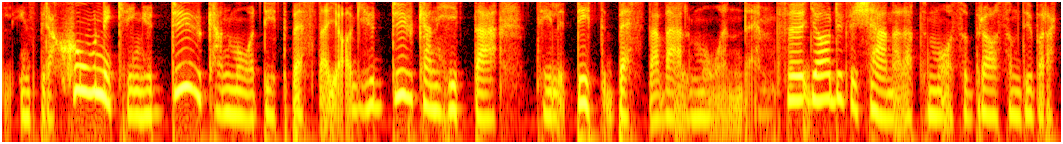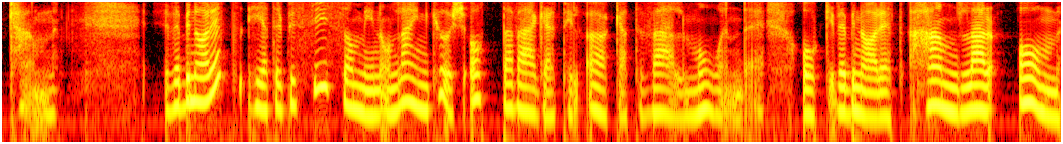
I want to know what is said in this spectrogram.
inspiration kring hur du kan må ditt bästa jag. Hur du kan hitta till ditt bästa välmående. För ja, du förtjänar att må så bra som du bara kan. Webbinariet heter precis som min onlinekurs 8 vägar till ökat välmående. Och webbinariet handlar om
